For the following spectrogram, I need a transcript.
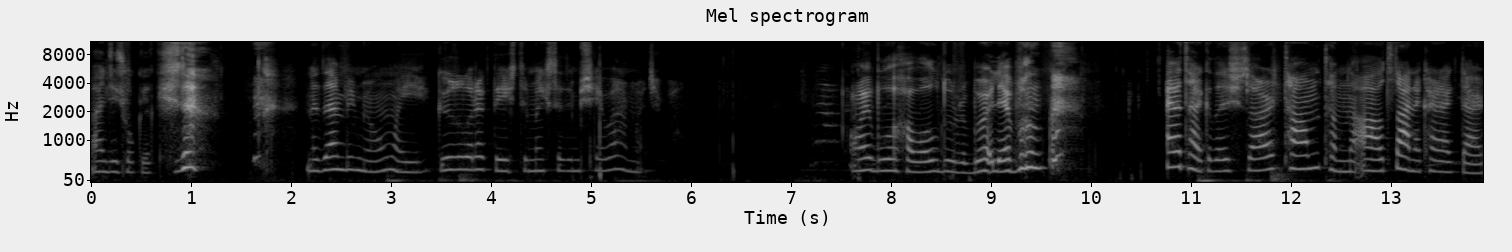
Bence çok yakıştı. Neden bilmiyorum ama iyi. Göz olarak değiştirmek istediğim bir şey var mı acaba? Ay bu havalı durur. Böyle yapalım. Evet arkadaşlar tam tamına 6 tane karakter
